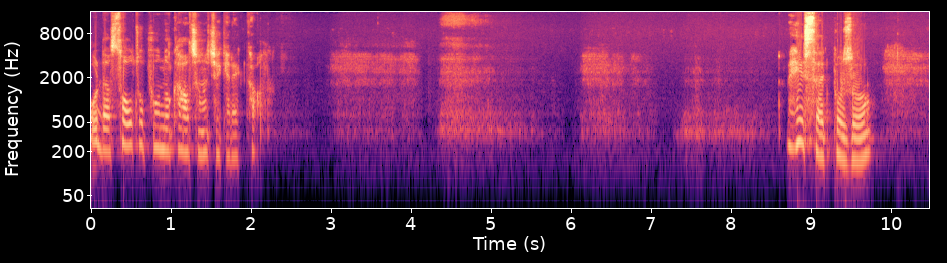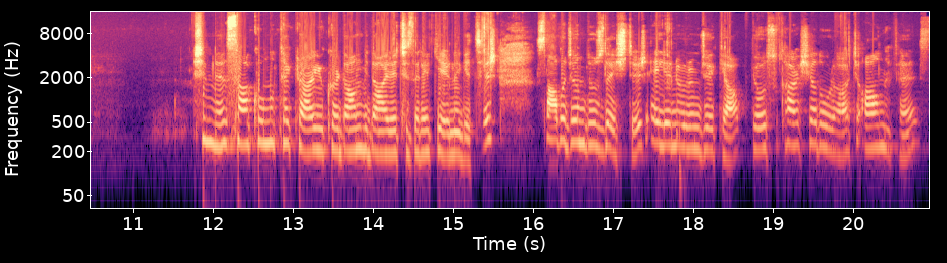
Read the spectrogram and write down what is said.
burada sol topuğunu kalçana çekerek kal. Ve hisset pozu. Şimdi sağ kolunu tekrar yukarıdan bir daire çizerek yerine getir. Sağ bacağını düzleştir. Ellerini örümcek yap. Göğsü karşıya doğru aç. Al nefes.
